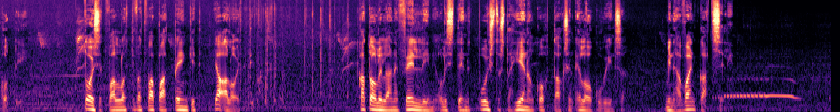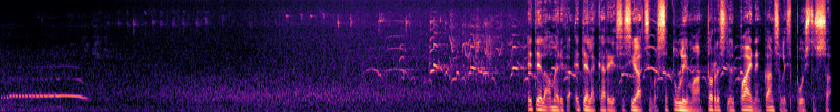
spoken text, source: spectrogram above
kotiin. Toiset valloittivat vapaat penkit ja aloittivat. Katolilainen Felliini olisi tehnyt puistosta hienon kohtauksen elokuviinsa. Minä vain katselin. Etelä-Amerikan eteläkärjessä sijaitsevassa Tulimaan Torres del Painen kansallispuistossa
